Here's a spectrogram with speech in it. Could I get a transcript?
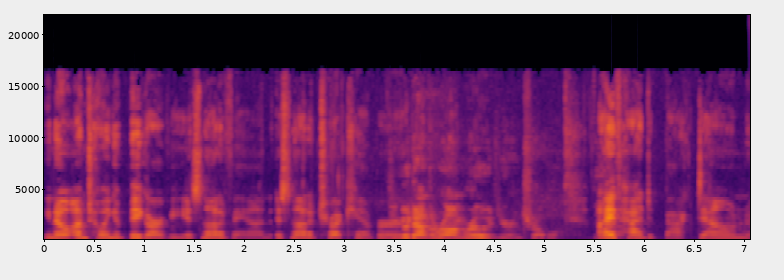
you know, I'm towing a big RV. It's not a van. It's not a truck camper. If you go down the wrong road, you're in trouble. I've had to back down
